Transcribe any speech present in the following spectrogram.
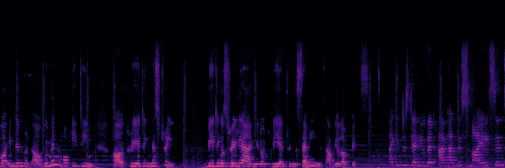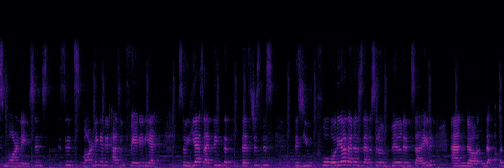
uh, Indian uh, women hockey team uh, creating history, beating Australia, and you know to be entering the semis of the Olympics. I can just tell you that I've had this smile since morning, since since morning, and it hasn't faded yet. So yes, I think that there's just this this euphoria that is that is sort of built inside and uh, the,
